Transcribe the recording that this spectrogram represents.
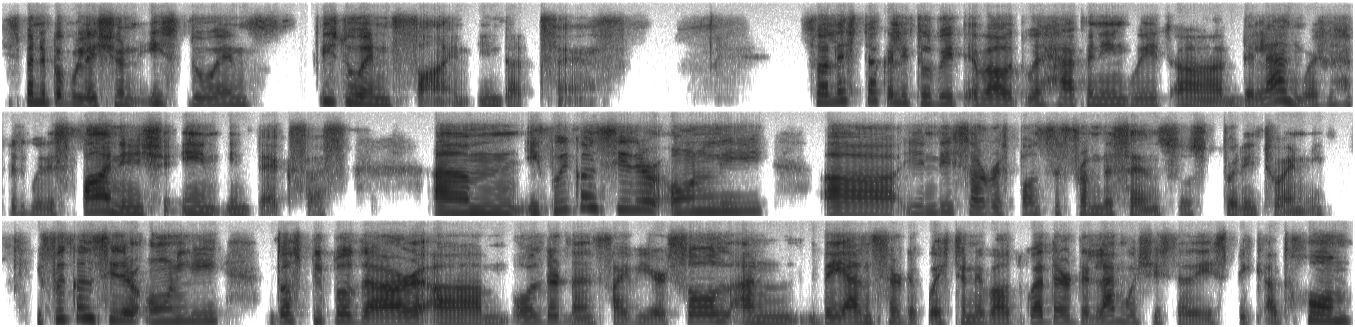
Hispanic population is doing is doing fine in that sense. So let's talk a little bit about what's happening with uh, the language, what happened with Spanish in, in Texas. Um, if we consider only, uh, and these are responses from the census 2020. If we consider only those people that are um, older than five years old and they answer the question about what are the languages that they speak at home,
